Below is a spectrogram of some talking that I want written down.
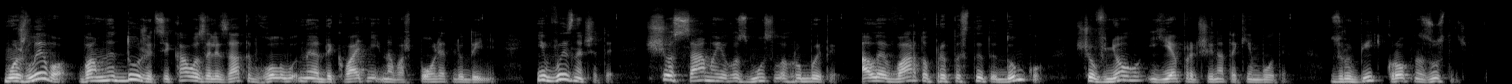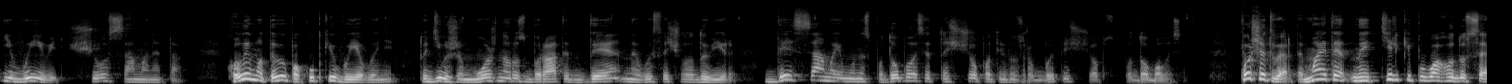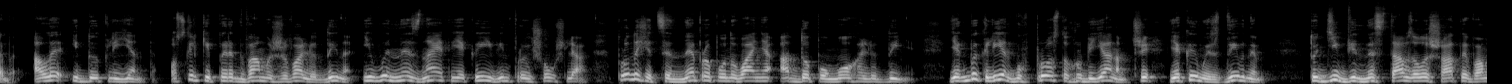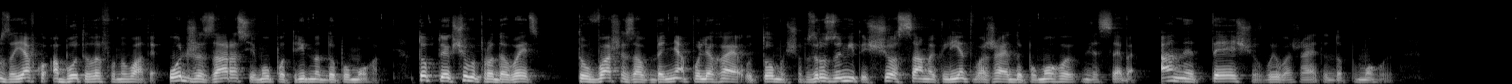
Можливо, вам не дуже цікаво залізати в голову неадекватній, на ваш погляд, людині і визначити, що саме його змусило грубити, але варто припустити думку, що в нього є причина таким бути. Зробіть крок назустріч і виявіть, що саме не так. Коли мотиви покупки виявлені, тоді вже можна розбирати, де не вистачило довіри, де саме йому не сподобалося та що потрібно зробити, щоб сподобалося. По-четверте, майте не тільки повагу до себе, але і до клієнта, оскільки перед вами жива людина, і ви не знаєте, який він пройшов шлях. Продажі це не пропонування, а допомога людині. Якби клієнт був просто грубіяном чи якимось дивним, тоді б він не став залишати вам заявку або телефонувати. Отже, зараз йому потрібна допомога. Тобто, якщо ви продавець, то ваше завдання полягає у тому, щоб зрозуміти, що саме клієнт вважає допомогою для себе, а не те, що ви вважаєте допомогою.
